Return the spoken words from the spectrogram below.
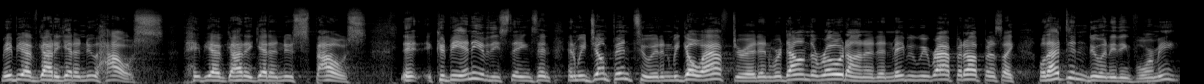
Maybe I've got to get a new house. Maybe I've got to get a new spouse. It, it, could be any of these things. And, and we jump into it and we go after it and we're down the road on it and maybe we wrap it up and it's like, well, that didn't do anything for me.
